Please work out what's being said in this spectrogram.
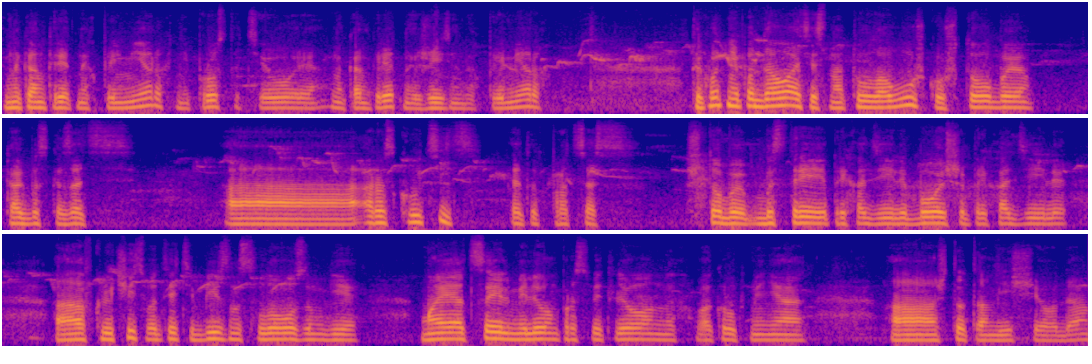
на конкретных примерах, не просто теория, на конкретных жизненных примерах. Так вот, не поддавайтесь на ту ловушку, чтобы, как бы сказать, а, раскрутить этот процесс, чтобы быстрее приходили, больше приходили, а, включить вот эти бизнес-лозунги. Моя цель – миллион просветленных вокруг меня – а что там еще, да?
